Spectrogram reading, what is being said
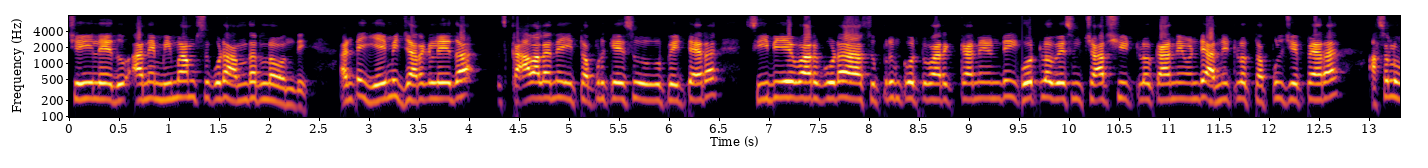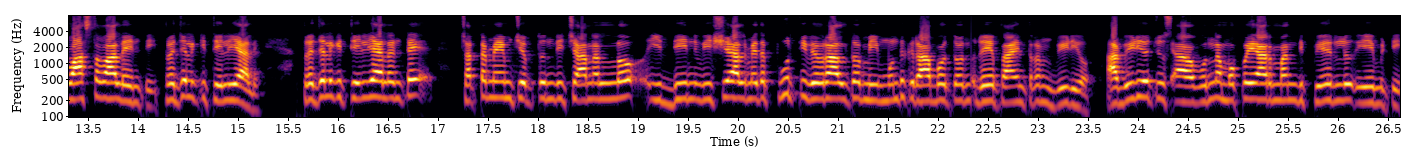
చేయలేదు అనే మీమాంస కూడా అందరిలో ఉంది. అంటే ఏమీ జరగలేదా? కావాలనే ఈ తప్పుడు కేసు పెట్టారా? సిబిఐ వారు కూడా సుప్రీంకోర్టు వారికి కానివ్వండి కోర్టులో వేసిన ఛార్జ్ షీట్లో కానివ్వండి అన్నిట్లో తప్పులు చెప్పారా? అసలు వాస్తవాలు ఏంటి ప్రజలకి తెలియాలి. ప్రజలకి తెలియాలంటే చట్టం ఏం చెప్తుంది ఛానల్లో? ఈ దీని విషయాల మీద పూర్తి వివరాలతో మీ ముందుకు రాబోతోంది రేపు సాయంత్రం వీడియో. ఆ వీడియో చూసి ఉన్న ముప్పై ఆరు మంది పేర్లు ఏమిటి?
